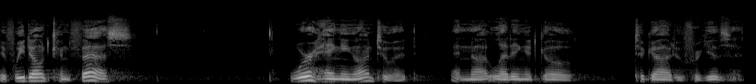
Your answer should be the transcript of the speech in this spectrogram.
if we don't confess, we're hanging on to it and not letting it go to God who forgives it.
